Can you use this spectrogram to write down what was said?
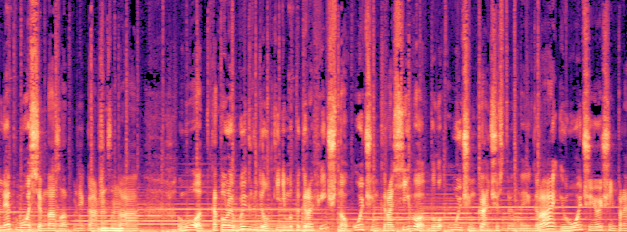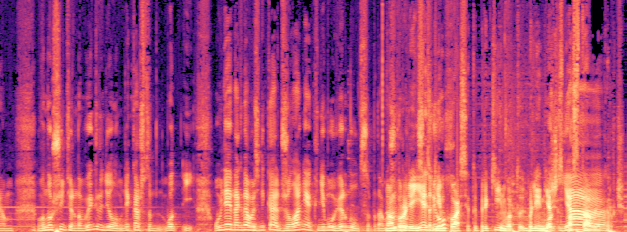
лет 8 назад, мне кажется, Мгм. да. Вот, который выглядел кинематографично, очень красиво, была очень качественная игра и очень-очень прям внушительно выглядела. Мне кажется, вот и у меня иногда возникает желание к нему вернуться, потому Он что вроде вот есть в трёх геймпассе, ты прикинь, вот, блин, я Вот сейчас я- поставлю, короче.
